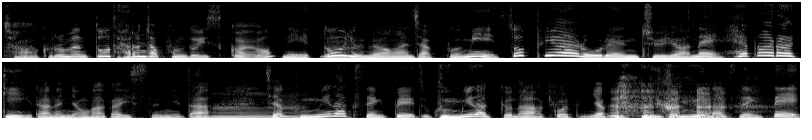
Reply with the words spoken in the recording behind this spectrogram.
자, 그러면 또 다른 작품도 있을까요? 네, 또 음. 유명한 작품이 소피아 로렌 주연의 해바라기라는 영화가 있습니다. 음. 제가 국민학생 때 국민학교 나왔거든요. 국민학생 때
